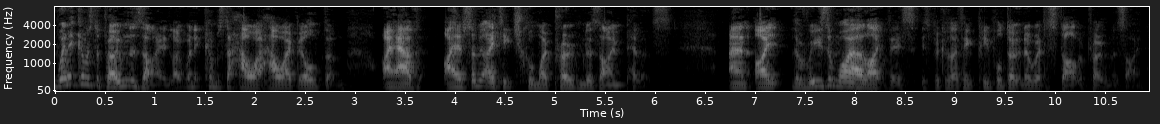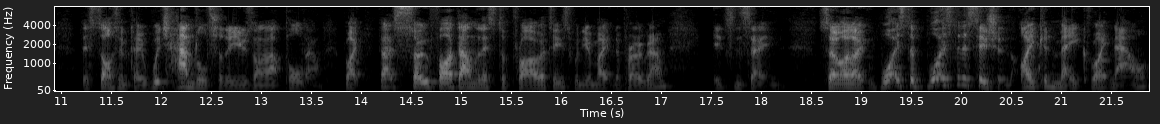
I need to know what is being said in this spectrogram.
when it comes to program design like when it comes to how I, how I build them I have I have something I teach called my program design pillars and I, the reason why I like this is because I think people don't know where to start with program design. They're starting, okay, which handle should I use on that pull down? Right, that's so far down the list of priorities when you're making a program, it's insane. So I like, what is the what is the decision I can make right now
